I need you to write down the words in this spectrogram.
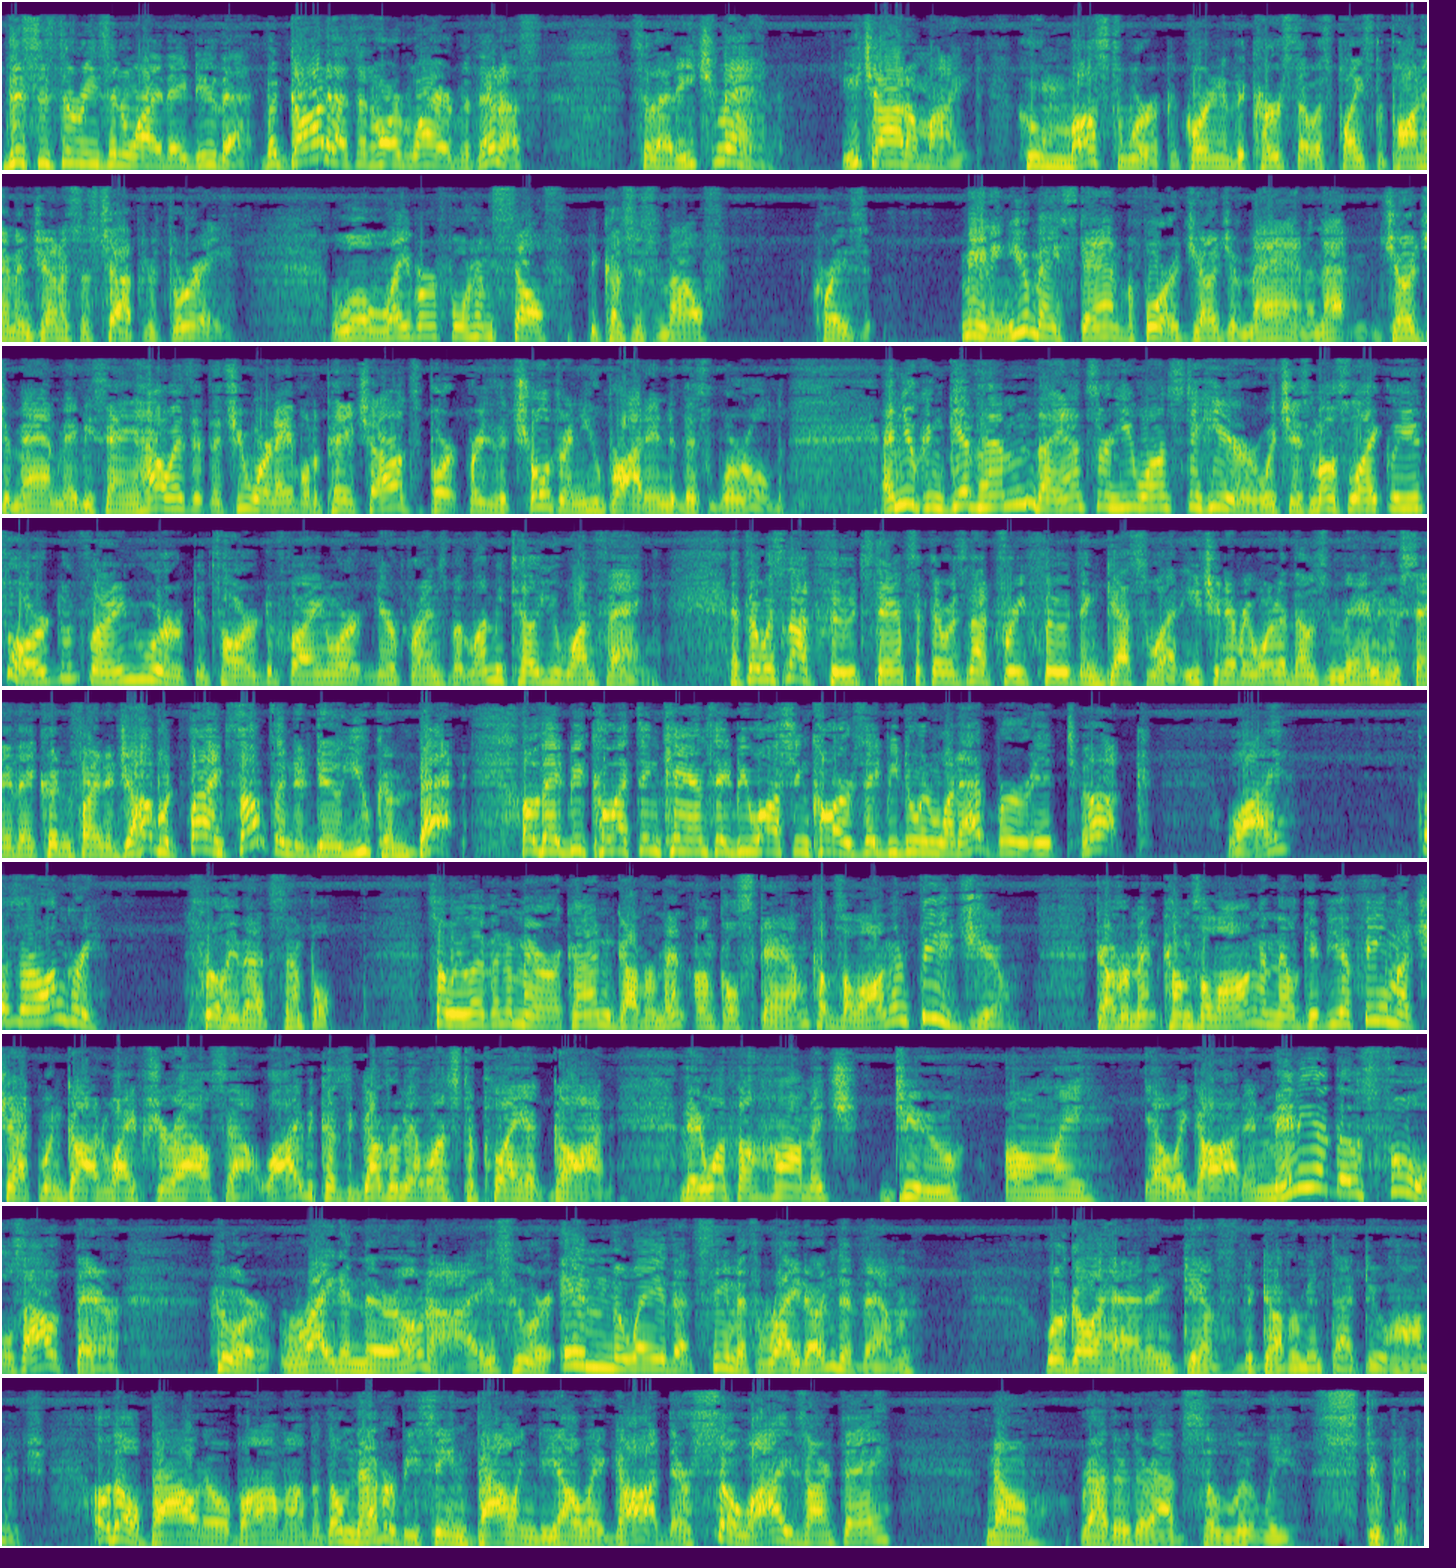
This is the reason why they do that. But God has it hardwired within us so that each man, each Adamite, who must work according to the curse that was placed upon him in Genesis chapter 3, will labor for himself because his mouth craves it. Meaning, you may stand before a judge of man, and that judge of man may be saying, how is it that you weren't able to pay child support for the children you brought into this world? And you can give him the answer he wants to hear, which is most likely it's hard to find work. It's hard to find work, dear friends. But let me tell you one thing. If there was not food stamps, if there was not free food, then guess what? Each and every one of those men who say they couldn't find a job would find something to do, you can bet. Oh, they'd be collecting cans, they'd be washing cars, they'd be doing whatever it took. Why? Because they're hungry. It's really that simple. So we live in America and government, Uncle Scam, comes along and feeds you. Government comes along and they'll give you a FEMA check when God wipes your house out. Why? Because the government wants to play a God. They want the homage due only Yahweh God. And many of those fools out there who are right in their own eyes, who are in the way that seemeth right unto them, will go ahead and give the government that due homage. Oh, they'll bow to Obama, but they'll never be seen bowing to Yahweh God. They're so wise, aren't they? No, rather they're absolutely stupid.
